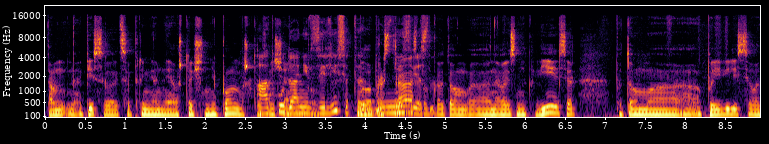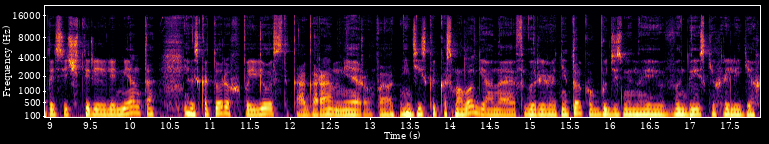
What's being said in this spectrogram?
там описывается примерно, я уж точно не помню, что а откуда они взялись, это было пространство, неизвестно. потом э, возник ветер, Потом э, появились вот эти четыре элемента, из которых появилась такая гора Меру. По индийской космологии она фигурирует не только в буддизме, но и в индуистских религиях.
